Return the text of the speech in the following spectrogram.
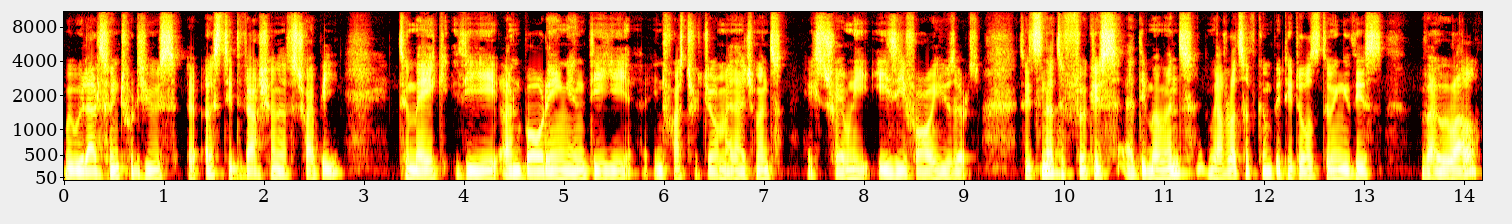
we will also introduce a hosted version of Strapi to make the onboarding and the infrastructure management extremely easy for our users. So it's not a focus at the moment. We have lots of competitors doing this very well,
